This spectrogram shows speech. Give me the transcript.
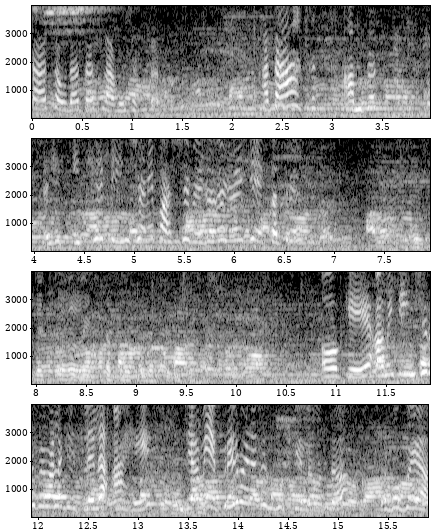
तास चौदा तास लागू शकतात. आता आमचं हे- इथे तीनशे आणि पाचशे वेगळे वेगळे की एकत्र. ओके आम्ही तीनशे रुपयेवाला घेतलेलं आहे. जे आम्ही एप्रिल महिन्यातच बुक केलं होतं. तर बघूया.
